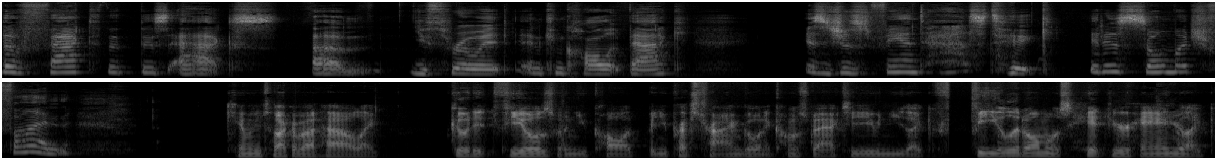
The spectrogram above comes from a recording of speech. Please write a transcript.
The fact that this axe um you throw it and can call it back is just fantastic. It is so much fun. Can we talk about how like good it feels when you call it when you press triangle and it comes back to you and you like feel it almost hit your hand? You're like,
